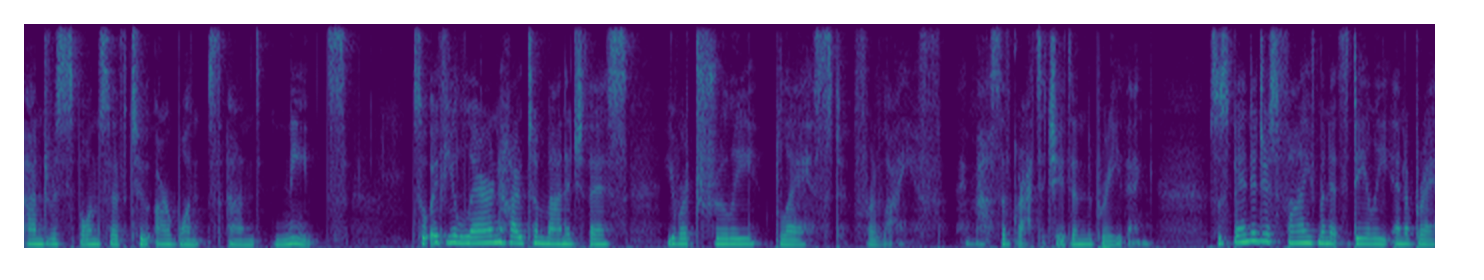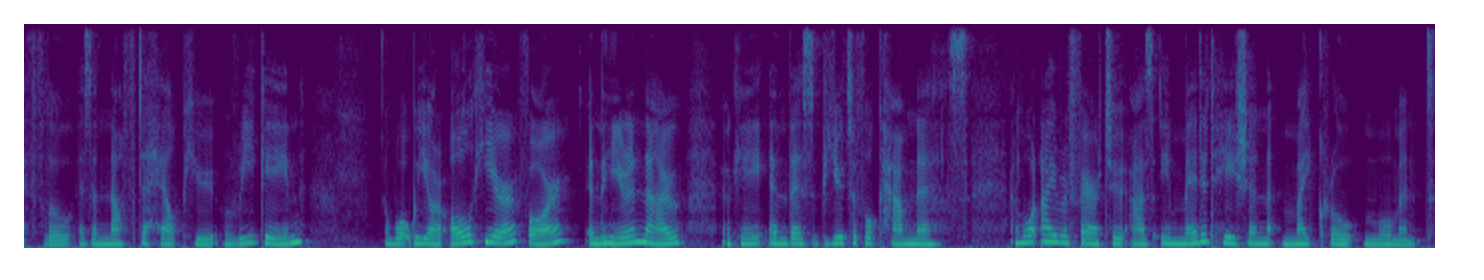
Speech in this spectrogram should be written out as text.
and responsive to our wants and needs. So if you learn how to manage this, you are truly blessed for life. A massive gratitude in the breathing. So, spending just five minutes daily in a breath flow is enough to help you regain what we are all here for in the here and now, okay, in this beautiful calmness, and what I refer to as a meditation micro moment.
